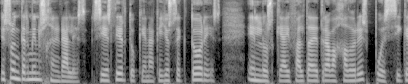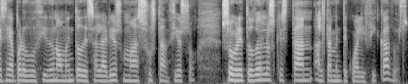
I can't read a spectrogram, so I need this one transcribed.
Eso en términos generales. Sí es cierto que en aquellos sectores en los que hay falta de trabajadores, pues sí que se ha producido un aumento de salarios más sustancioso sobre todo en los que están altamente cualificados.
